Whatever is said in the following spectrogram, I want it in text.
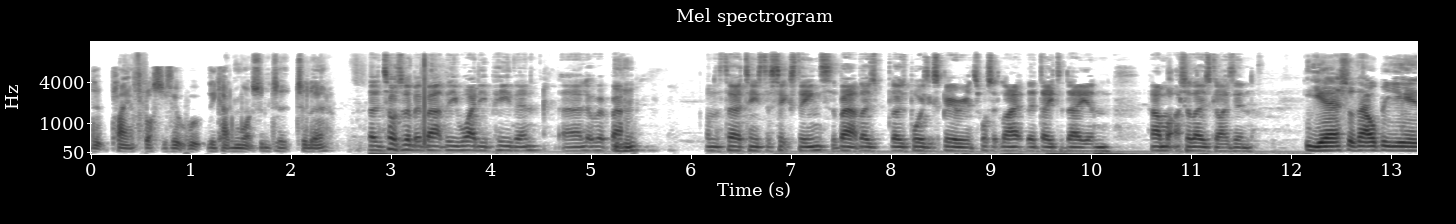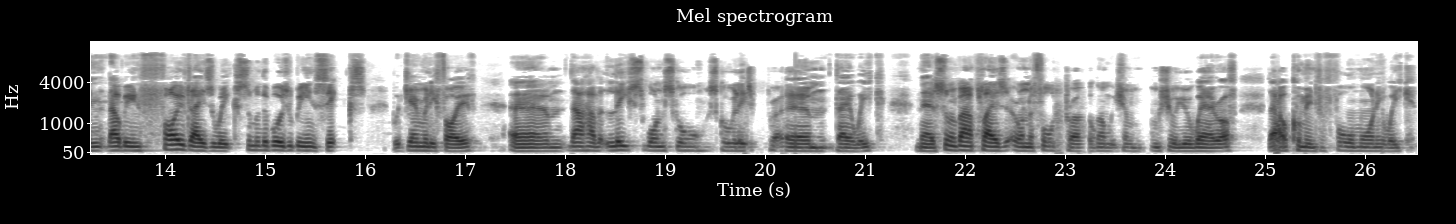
the playing philosophy that the academy wants them to, to learn. So tell us a little bit about the YDP then, uh, a little bit about mm-hmm. from the 13s to 16s about those those boys' experience. What's it like their day to day, and how much are those guys in? Yeah, so they'll be in they'll be in five days a week. Some of the boys will be in six, but generally five. Um, they'll have at least one school school release um, day a week. Now, some of our players that are on the full program, which I'm, I'm sure you're aware of, they'll come in for four morning a week.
